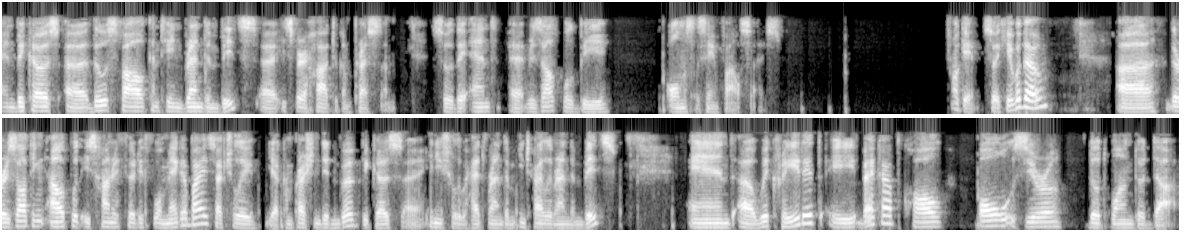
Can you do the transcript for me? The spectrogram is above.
And because uh, those files contain random bits, uh, it's very hard to compress them. So the end uh, result will be almost the same file size. Okay, so here we go. Uh, the resulting output is 134 megabytes. Actually, yeah, compression didn't work because uh, initially we had random, entirely random bits. And uh, we created a backup called all0.1.dar.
